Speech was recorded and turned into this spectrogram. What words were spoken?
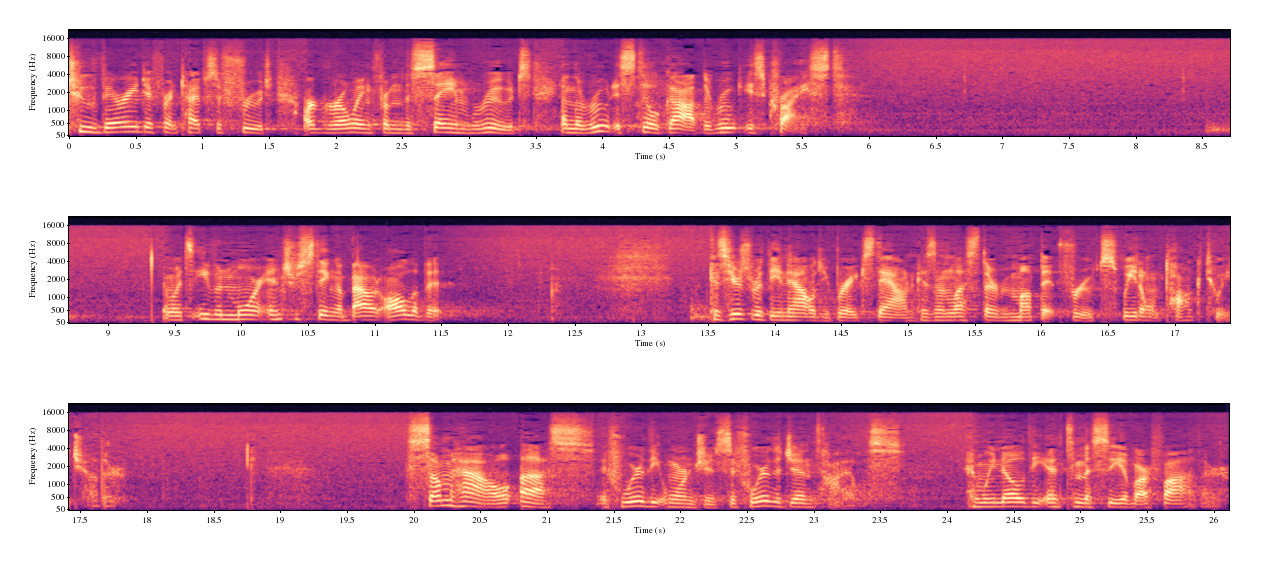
two very different types of fruit are growing from the same root, and the root is still God. The root is Christ. And what's even more interesting about all of it, because here's where the analogy breaks down, because unless they're Muppet fruits, we don't talk to each other. Somehow, us, if we're the oranges, if we're the Gentiles, and we know the intimacy of our Father,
